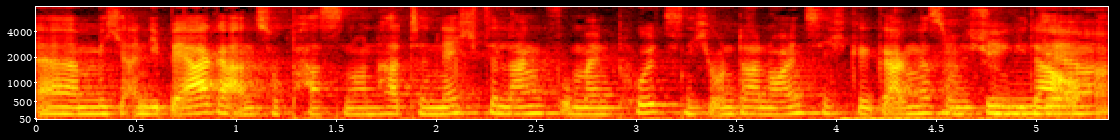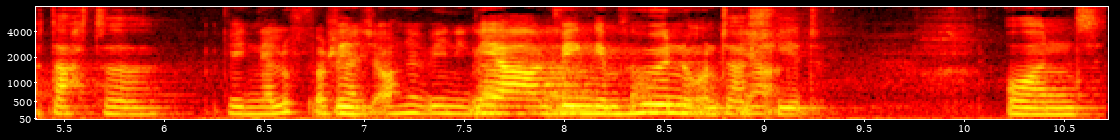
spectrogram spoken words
äh, mich an die Berge anzupassen und hatte nächtelang, wo mein Puls nicht unter 90 geganng ist und ich schon Wegen wieder der- auch dachte, Wegen der Luft wahrscheinlich auch eine weniger. ja, und wegen dem. Höhenunterschied. Und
